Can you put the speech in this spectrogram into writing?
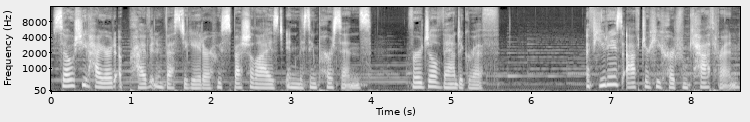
So she hired a private investigator who specialized in missing persons, Virgil Vandagriff. A few days after he heard from Catherine,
